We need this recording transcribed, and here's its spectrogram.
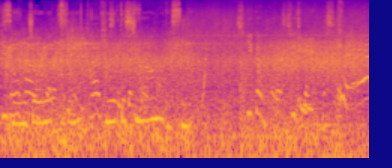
起動範囲からすぐに退避してください。てしまうのですね指揮官から指示が来ました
